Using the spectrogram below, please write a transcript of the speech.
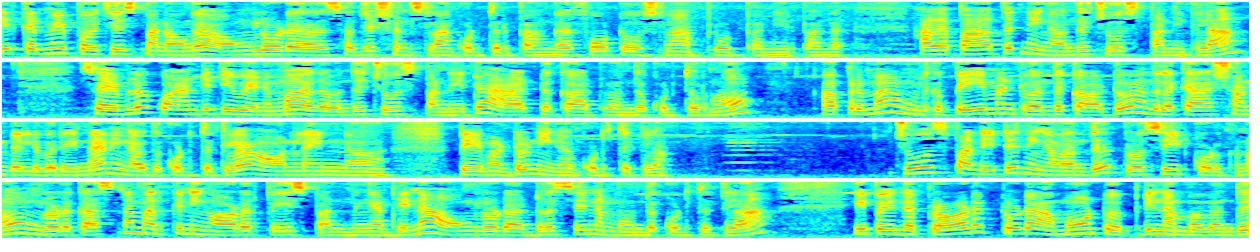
ஏற்கனவே பர்ச்சேஸ் பண்ணவங்க அவங்களோட சஜஷன்ஸ்லாம் கொடுத்துருப்பாங்க ஃபோட்டோஸ்லாம் அப்லோட் பண்ணியிருப்பாங்க. அதை பார்த்துட்டு நீங்கள் வந்து சூஸ் பண்ணிக்கலாம். ஸோ எவ்வளோ குவான்டிட்டி வேணுமோ அதை வந்து சூஸ் பண்ணிவிட்டு ஆட் டு கார்ட் வந்து கொடுத்துடணும். அப்புறமா உங்களுக்கு பேமெண்ட் வந்து காட்டும். அதில் கேஷ் ஆன் டெலிவரினா நீங்கள் அது கொடுத்துக்கலாம். ஆன்லைன் பேமெண்ட்டும் நீங்கள் கொடுத்துக்கலாம். சூஸ் பண்ணிட்டு நீங்கள் வந்து ப்ரொசீட் கொடுக்கணும். உங்களோட கஸ்டமருக்கு நீங்கள் ஆர்டர் ப்ளேஸ் பண்ணுறீங்க அப்படின்னா அவங்களோட அட்ரஸே நம்ம வந்து கொடுத்துக்கலாம். இப்போ இந்த ப்ராடக்ட்டோட அமௌண்ட் எப்படி நம்ம வந்து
